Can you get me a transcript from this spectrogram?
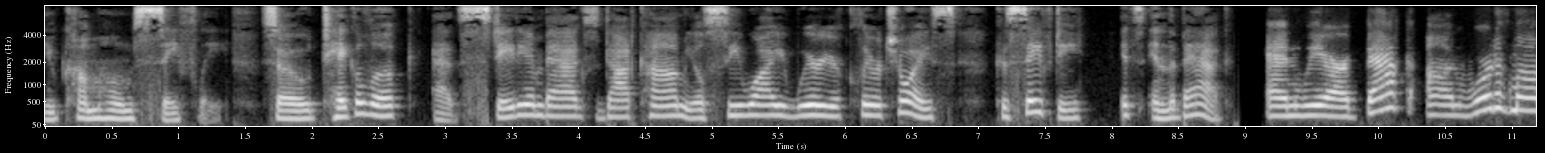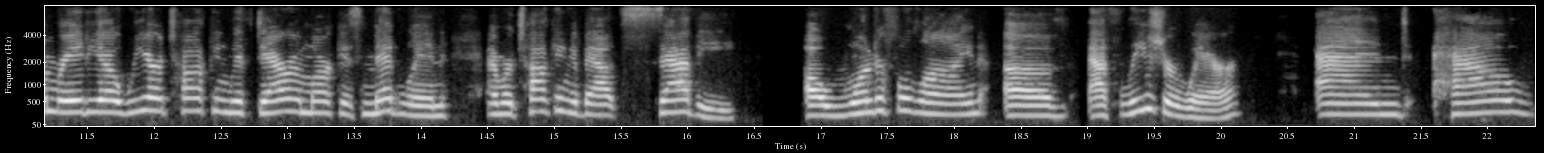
you come home safely. So take a look at stadiumbags.com. You'll see why we're your clear choice because safety, it's in the bag. And we are back on Word of Mom Radio. We are talking with Dara Markus Medwin, and we're talking about Savvi, a wonderful line of athleisure wear, and how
